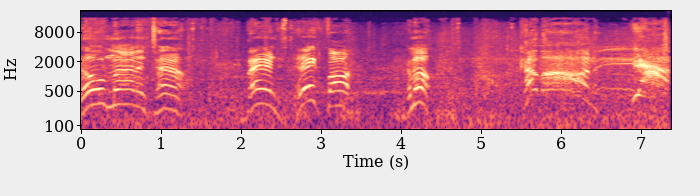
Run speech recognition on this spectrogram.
an old mining town. Abandoned. It ain't far. Come on. Come on! Yeah!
